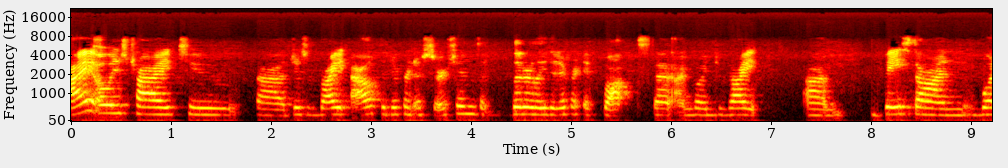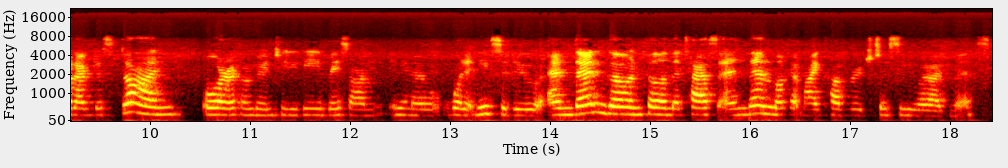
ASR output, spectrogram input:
I always try to uh, just write out the different assertions, like literally the different if blocks that I'm going to write um, based on what I've just done, or if I'm doing TDD based on you know what it needs to do, and then go and fill in the test, and then look at my coverage to see what I've missed.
